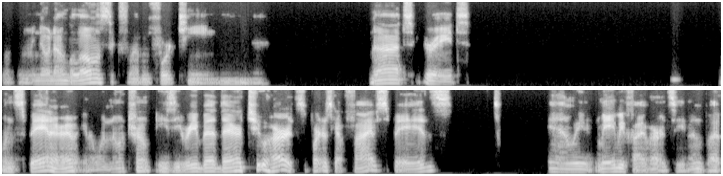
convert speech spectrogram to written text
Let me know down below. 6, 11, 14. Not great. One spade. All right, we're gonna one no trump. Easy rebid there. Two hearts. The partner's got five spades and we maybe five hearts even, but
